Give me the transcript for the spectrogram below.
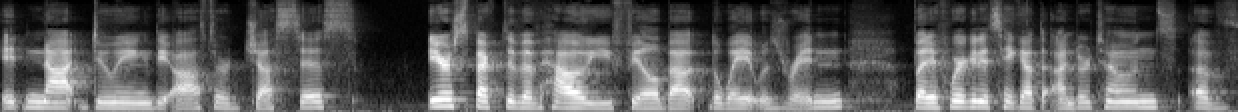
it not doing the author justice, irrespective of how you feel about the way it was written. But if we're going to take out the undertones of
